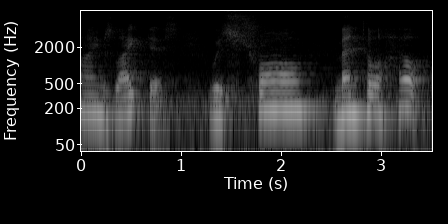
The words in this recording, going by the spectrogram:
times like this with strong mental health,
